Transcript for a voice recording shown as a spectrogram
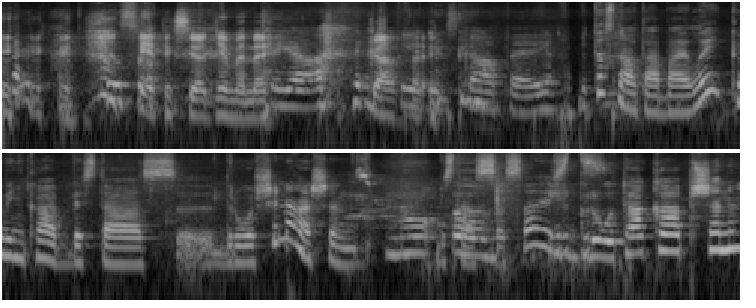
pietiks jau ģimenē. Jā, kāpēc? kāpēja. Bet tas nav tā bailīgi, ka viņi kāp bez tās uh, drošināšanas, nu, bez tās sasaistes. Ir grūtāk kāpšana.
